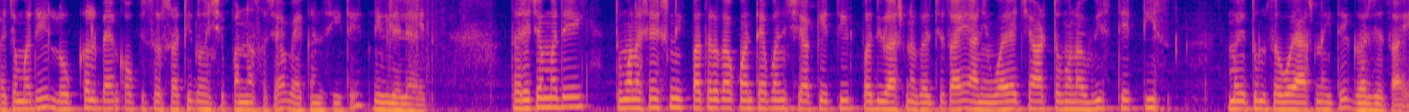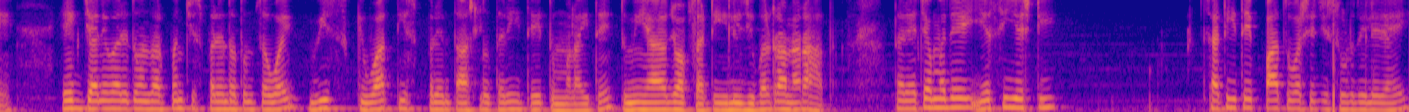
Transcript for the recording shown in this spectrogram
याच्यामध्ये लोकल बँक ऑफिसरसाठी दोनशे पन्नास अशा वॅकन्सी इथे निघलेल्या आहेत. तर याच्यामध्ये तुम्हाला शैक्षणिक पात्रता कोणत्या पण शाखेतील पदवी असणं गरजेचं आहे आणि वयाची आठ तुम्हाला वीस ते तीसमध्ये तुमचं वय असणं इथे गरजेचं आहे. एक जानेवारी दोन हजार पंचवीसपर्यंत तुमचं वय वीस किंवा तीसपर्यंत असलं तरी इथे तुम्हाला इथे तुम्ही या जॉबसाठी इलिजिबल राहणार आहात. तर याच्यामध्ये एस सी एस टी साठी इथे पाच वर्षाची सूट दिलेली आहे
